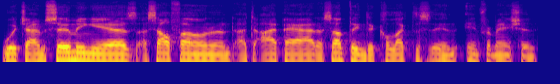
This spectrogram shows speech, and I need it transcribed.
which I'm assuming is a cell phone, an, an iPad, or something to collect this in, information,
